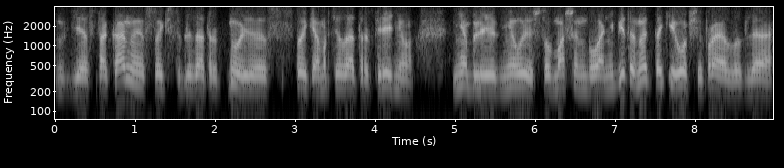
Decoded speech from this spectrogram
где стаканы, стойки стабилизатора, ну, э, стойки амортизатора переднего не были гнилые, чтобы машина была не бита. Но это такие общие правила для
